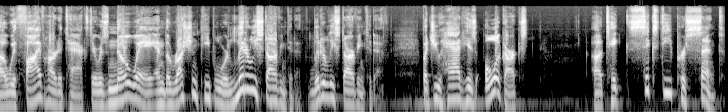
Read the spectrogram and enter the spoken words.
Uh, with five heart attacks. There was no way, and the Russian people were literally starving to death, literally starving to death. But you had his oligarchs uh, take 60%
